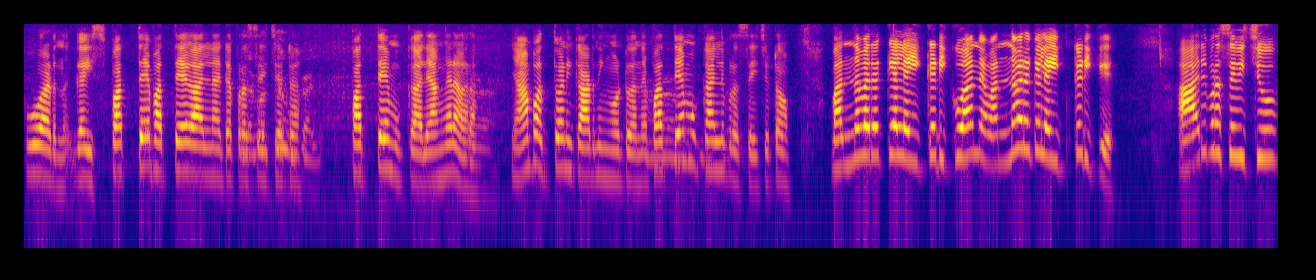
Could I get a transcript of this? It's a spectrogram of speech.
പോവാടുന്ന്. ഗൈസ് പത്തേ പത്തേ കാലിനായിട്ടാ പ്രസവിച്ചിട്ട്. പത്തേ മുക്കാൽ അങ്ങനെ പറ. ഞാൻ പത്ത് മണിക്കാടുന്ന് ഇങ്ങോട്ട് വന്നേ. പത്തേ മുക്കാലിന് പ്രസവിച്ചിട്ടോ. വന്നവരൊക്കെ ലൈക്ക് അടിക്കുവാന്നെ വന്നവരൊക്കെ ലൈക്ക് അടിക്ക്. ആര് പ്രസവിച്ചു?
